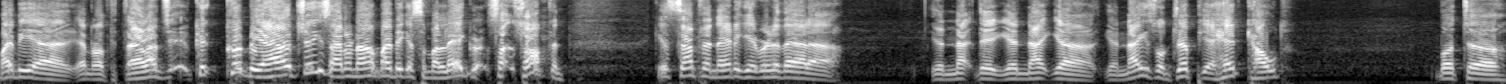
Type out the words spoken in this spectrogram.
Maybe uh, I don't know if it's allergy. Could, could be allergies. I don't know. Maybe get some Allegra, so, something. Get something there to get rid of that. Uh, your your, your your nasal drip, your head cold. But uh,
